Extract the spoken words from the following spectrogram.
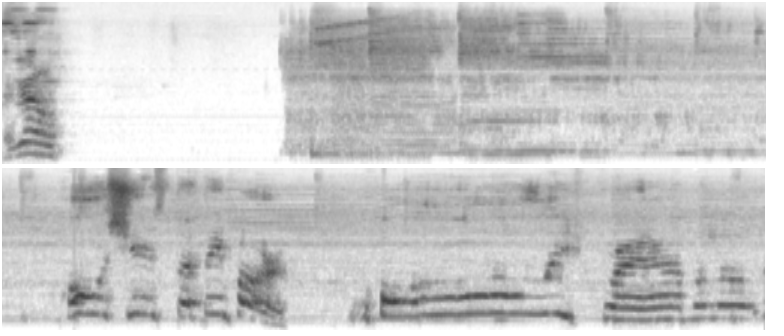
There we go. Holy shit, it's the theme park! Holy crap, Louise!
